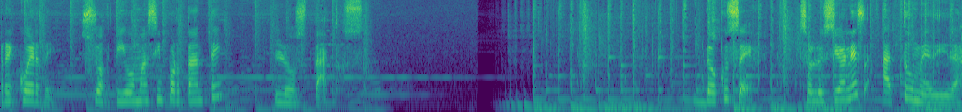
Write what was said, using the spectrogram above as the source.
Recuerde, su activo más importante, los datos. DocuSer, soluciones a tu medida.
